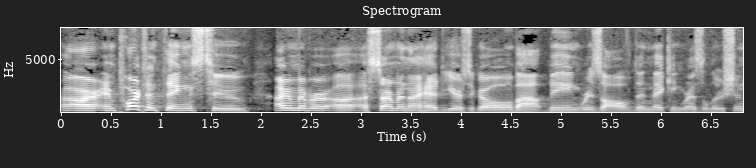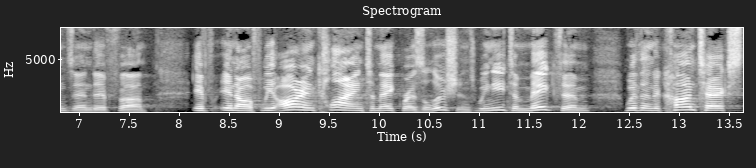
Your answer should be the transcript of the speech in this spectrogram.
are important things to. I remember uh, a sermon I had years ago about being resolved and making resolutions, and if uh, if you know if we are inclined to make resolutions, we need to make them within the context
